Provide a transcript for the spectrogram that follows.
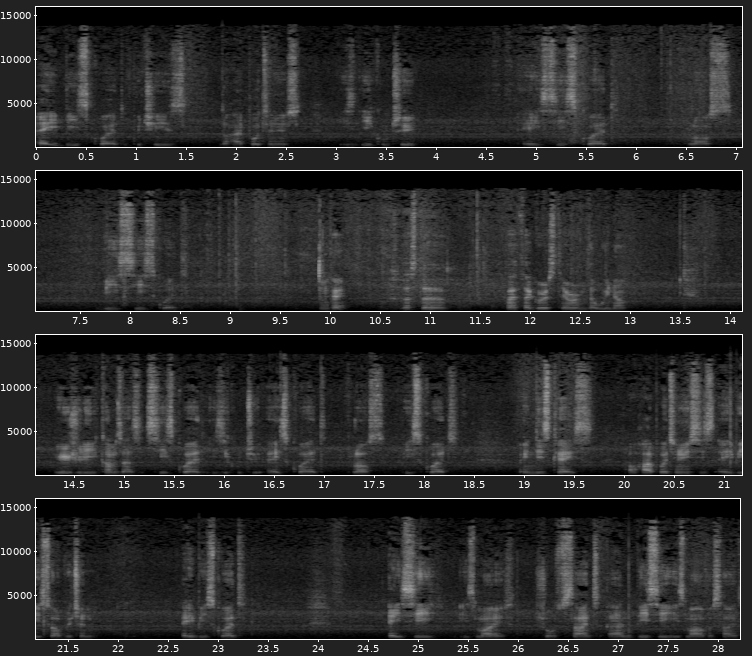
AB squared which is the hypotenuse is equal to AC squared plus BC squared. Okay? So that's the Pythagoras theorem that we know. Usually it comes as c squared is equal to a squared plus b squared. But in this case our hypotenuse is AB so I've written AB squared. AC is my short side and BC is my other side.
